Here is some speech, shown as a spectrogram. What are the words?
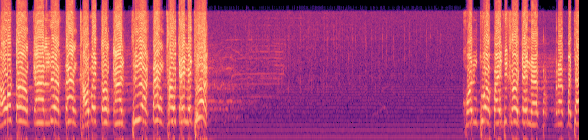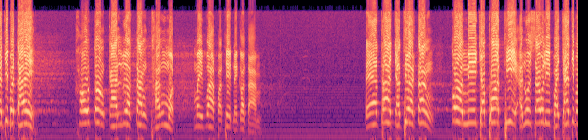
เขาต้องการเลือกตั้ง เขาไม่ต้องการเทือกตั้งเข้าใจไหมเทือก คนทั่วไปที่เข้าใจหนักหลักประชาธิปไตย เขาต้องการเลือกตั้งทั้งหมด ไม่ว่าประเทศไหนก็ตาม แต่ถ้าจะเทือกตั้งก็มีเฉพาะที่อนุสาวรีย์ประชาธิป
